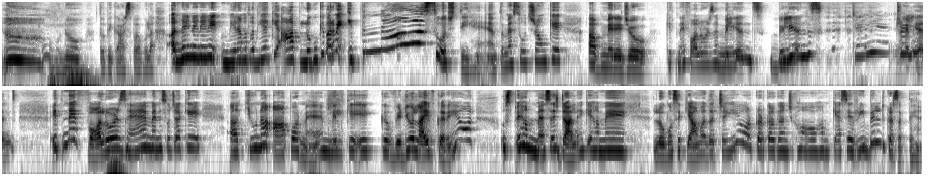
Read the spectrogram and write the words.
ओह नो तो विकास पा बोला "अ, नहीं नहीं नहीं नहीं मेरा मतलब ये है कि आप लोगों के बारे में इतना सोचती हैं? तो मैं सोच रहा हूँ कि अब मेरे जो कितने फॉलोअर्स हैं? मिलियंस बिलियंस ट्रिलियंस इतने फॉलोअर्स हैं मैंने सोचा कि क्यों ना आप और मैं मिलके एक वीडियो लाइव करें और उस पर हम मैसेज डालें कि हमें लोगों से क्या मदद चाहिए और कड़कड़गंज को हम कैसे रीबिल्ड कर सकते हैं?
